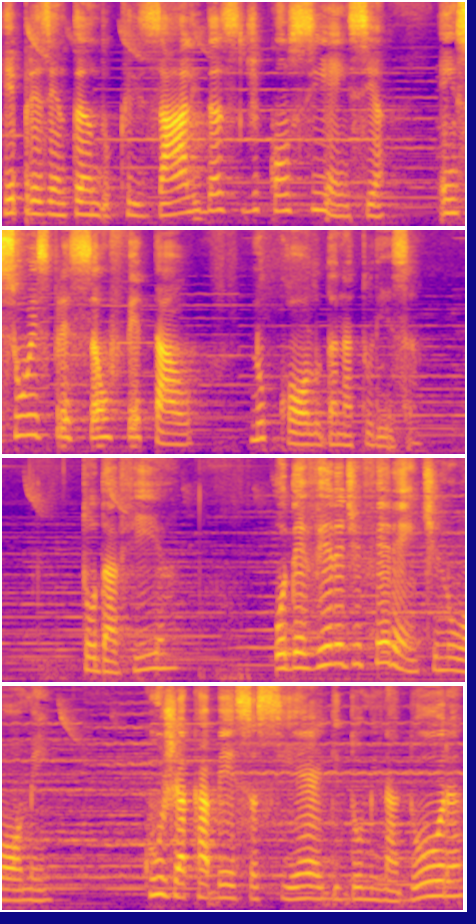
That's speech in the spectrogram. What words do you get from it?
representando crisálidas de consciência em sua expressão fetal no colo da natureza. Todavia, o dever é diferente no homem, cuja cabeça se ergue dominadora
